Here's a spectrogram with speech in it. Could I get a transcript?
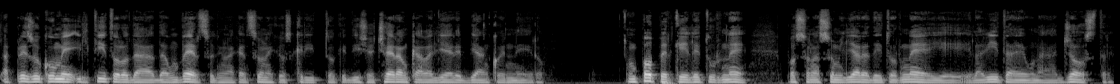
ha preso come il titolo da, da, un verso di una canzone che ho scritto che dice C'era un cavaliere bianco e nero. Un po' perché le tournée possono assomigliare a dei tornei e la vita è una giostra.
